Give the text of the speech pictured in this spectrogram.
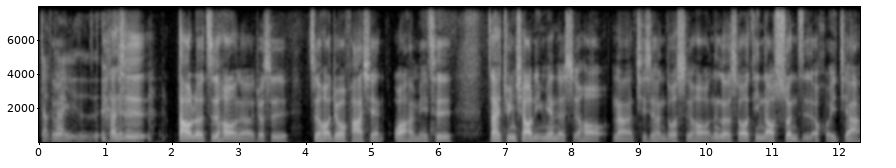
讲台语，是不是？但是到了之后呢，就是之后就发现哇，每次。在军校里面的时候，那其实很多时候，那个时候听到顺子的回家，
